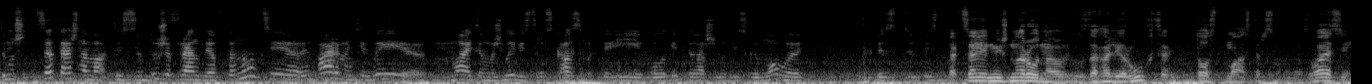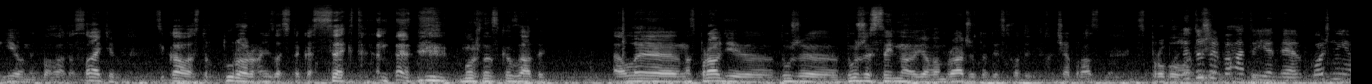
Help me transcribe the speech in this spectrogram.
Тому що це теж на тобто дуже френдлі обстановці, енвайрменті, ви маєте можливість розказувати і володіти вашою англійською мовою Так, це міжнародний взагалі рух, це Toastmasters вони називаються. Є у них багато сайтів, цікава структура організації, така секта, можна сказати. Але насправді дуже, дуже сильно я вам раджу туди сходити, хоча б раз спробувати. Не дуже багато є де. В кожній,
